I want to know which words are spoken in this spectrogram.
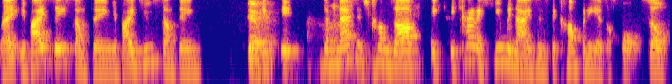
right? If I say something, if I do something, yeah. It, it, the message comes off, it, it kind of humanizes the company as a whole. So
